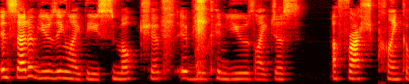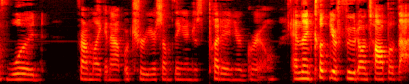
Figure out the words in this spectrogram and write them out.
instead of using like these smoke chips, if you can use like just a fresh plank of wood from like an apple tree or something and just put it in your grill and then cook your food on top of that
